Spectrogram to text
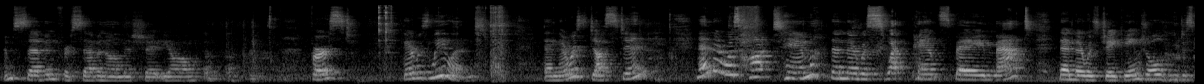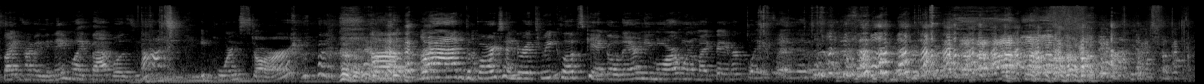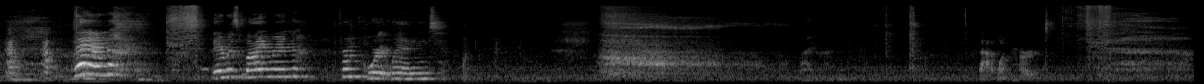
I'm seven for seven on this shit, y'all. First, there was Leland. Then there was Dustin. Then there was Hot Tim. Then there was Sweatpants Bay Matt. Then there was Jake Angel, who, despite having a name like that, was not a porn star. uh, Brad, the bartender at three clubs, can't go there anymore. One of my favorite places. then there was Byron from Portland. That one hurt.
